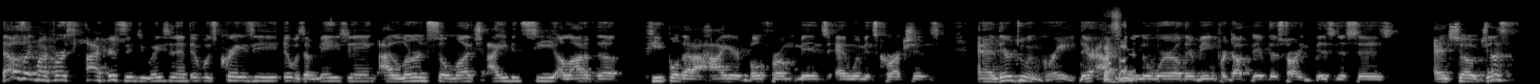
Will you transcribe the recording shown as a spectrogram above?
that was like my first hire situation. And it was crazy. It was amazing. I learned so much. I even see a lot of the people that I hired, both from men's and women's corrections, and they're doing great. They're out in the world. They're being productive. They're starting businesses. And so just,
